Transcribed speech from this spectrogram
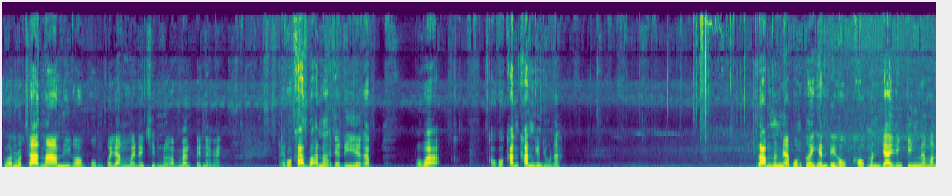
ส่วนรสชาติน้ำนี่ก็ผมก็ยังไม่ได้ชิมนะครับ มันเป็นยังไง แต่ก็คาดว่าน่าจะดีครับ เพราะว่าเขาก็คั้นๆกันอยู่นะลำหนึ่งเนี่ย ผมเคยเห็นที่เขาเขามันใหญ่จริงๆเนี่ยมัน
